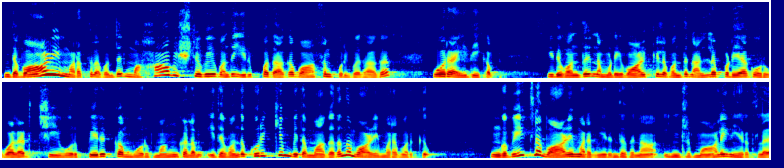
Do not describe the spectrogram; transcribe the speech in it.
இந்த வாழை மரத்தில் வந்து மகாவிஷ்ணுவே வந்து இருப்பதாக வாசம் புரிவதாக ஒரு ஐதீகம். இது வந்து நம்முடைய வாழ்க்கையில் வந்து நல்லபடியாக ஒரு வளர்ச்சி ஒரு பெருக்கம் ஒரு மங்களம் இதை வந்து குறிக்கும் விதமாக தான் அந்த வாழை மரம் இருக்குது உங்கள் வீட்டில் வாழை மரம் இருந்ததுன்னா இன்று மாலை நேரத்தில்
